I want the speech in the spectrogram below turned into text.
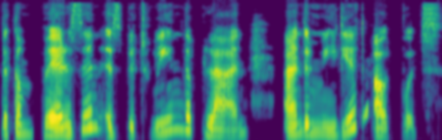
The comparison is between the plan and immediate outputs.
